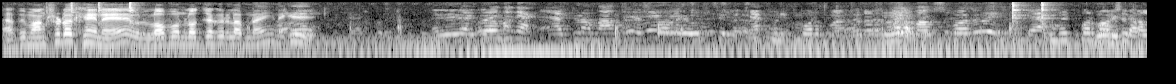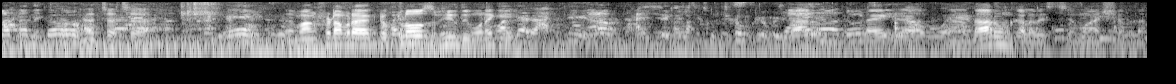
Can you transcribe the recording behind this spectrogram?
হ্যাঁ, তুই মাংসটা খেয়ে নে লবণ লজ্জা করে লাভ নাই নাকি? আচ্ছা আচ্ছা। মাংসটা আমরা একটু ক্লোজ ভিউ দারুণ, টা, হ্যাঁ, কালার এসছে মাশাআল্লাহ।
